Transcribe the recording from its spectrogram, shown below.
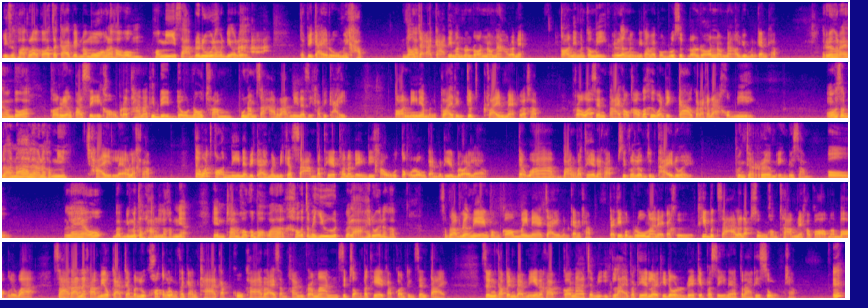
อีกสักพักเราก็จะกลายเป็นมะม่วงแล้วครับผมเพราะมีสามฤดูในวันเดียวเลยอ่าแต่พี่ไก่รู้ไหมครับ นอกจากอากาศที่มันร้อนๆหนาวๆแล้วเนี่ย ตอนนี้มันก็มีอีกเรื่องหนึ่งที่ทำให้ผมรู้สึกร้อนๆหนาวๆอยู่เหมือนกันครับ เรื่องอะไรครับคุณตัวก็เรื่องภาษีของประธานาธิบดีโดนัลด์ทรัมป์ผู้นำสหรัฐนี่นะสิครับพี่ไก่ตอนนี้เนี่ยมันใกล้ถึงจุดไคลแม็กซ์แล้วครับ เพราะว่าเส้นตายของเขาก็คือวันที่ 9 กรกฎาคมนี่เองโอ้สัปดาห์หน้าแล้วนะครับนี่ ใช่แล้วล่ะครับ แต่ว่าตอนนี้เนี่ยพี่ไก่มันมีแค่ 3 ประเทศเท่านั้นเองที่เขาตกลงกันเป็นที่เรียบร้อยแล้ว แต่ว่าบางประเทศนะครับ ซึ่งก็เริ่มถึงไทยด้วย เพิ่งจะเริ่มเองด้วยซ้ำโอ้แล้วแบบนี้มันจะทันเหรอครับเนี่ย เห็นทรัมป์เขาก็บอกว่าเขาจะไม่ยืดเวลาให้ด้วยนะครับ สำหรับเรื่องนี้เองผมก็ไม่แน่ใจเหมือนกันครับ แต่ที่ผมรู้มาเนี่ยก็คือที่ปรึกษาระดับสูงของทรัมป์เนี่ยเขาก็ออกมาบอกเลยว่าสหรัฐนะครับมีโอกาสจะบรรลุข้อตกลงทางการค้ากับคู่ค้ารายสำคัญประมาณ 12 ประเทศครับก่อนถึงเส้นตาย ซึ่งถ้าเป็นแบบนี้นะครับก็น่าจะมีอีกหลายประเทศเลยที่โดนเรียกเก็บภาษีในอัตราที่สูงครับ เอ๊ะ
